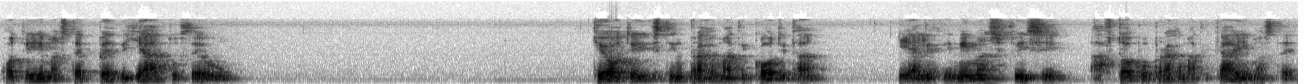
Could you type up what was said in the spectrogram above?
ότι είμαστε παιδιά του Θεού και ότι στην πραγματικότητα η αληθινή μας φύση, αυτό που πραγματικά είμαστε,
